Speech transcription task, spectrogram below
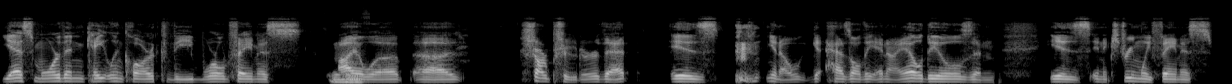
Yes, more than Caitlin Clark, the world famous mm-hmm. Iowa uh, sharpshooter that is, you know, has all the NIL deals and is an extremely famous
